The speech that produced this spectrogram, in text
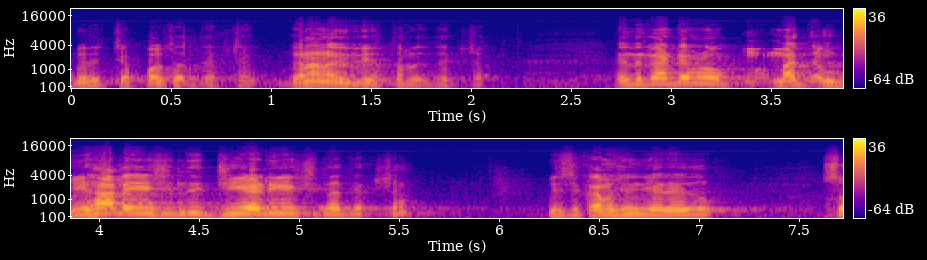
మీరు చెప్పాల్సి అధ్యక్ష. గణన చేస్తారు అధ్యక్ష. ఎందుకంటే ఇప్పుడు మధ్య బీహార్లో చేసింది జిఐడి చేసింది అధ్యక్ష. బీసీ కమిషన్ చేయలేదు. సో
